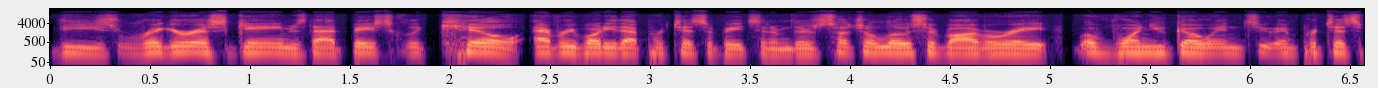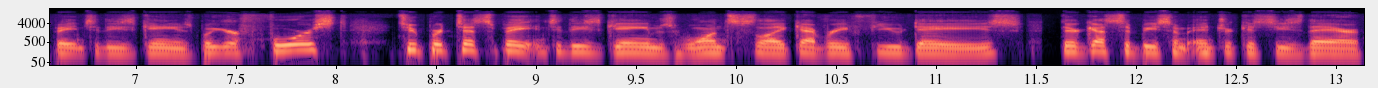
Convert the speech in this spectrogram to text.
these rigorous games that basically kill everybody that participates in them. There's such a low survival rate of when you go into and participate into these games, but you're forced to participate into these games once like every few days. There gets to be some intricacies there,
